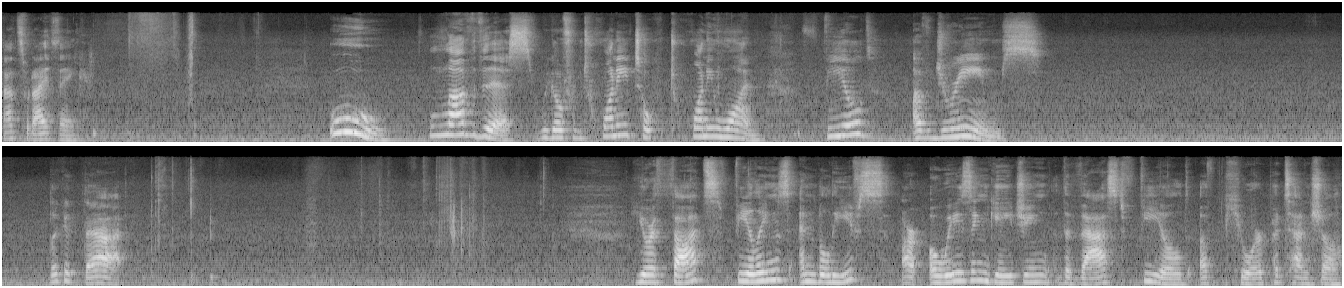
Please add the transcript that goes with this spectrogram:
That's what I think. Ooh, Love this. We go from 20 to 21. Field of Dreams. Look at that. Your thoughts, feelings, and beliefs are always engaging the vast field of pure potential.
